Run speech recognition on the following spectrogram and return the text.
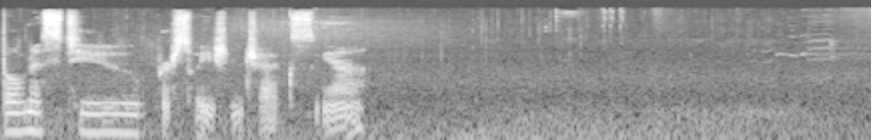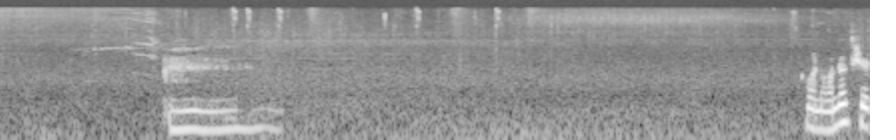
bonus to persuasion checks, yeah. Mm. When one of your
